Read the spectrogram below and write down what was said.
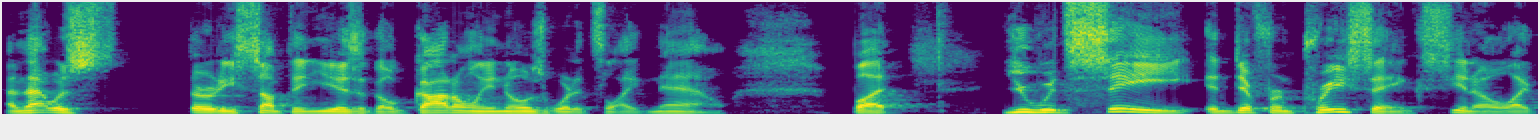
And that was thirty something years ago. God only knows what it's like now, but you would see in different precincts, you know, like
